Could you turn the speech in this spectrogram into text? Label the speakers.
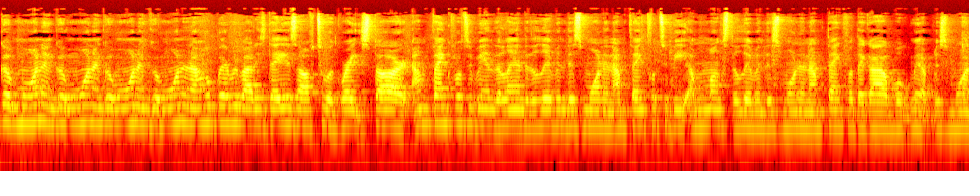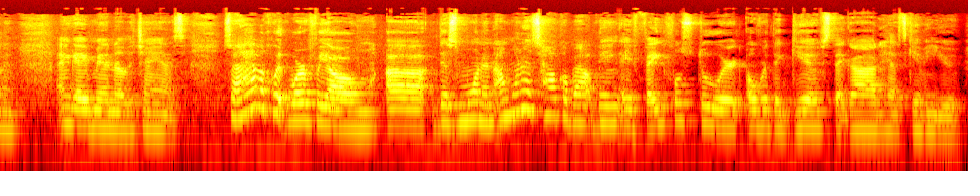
Speaker 1: Good morning, good morning, good morning, good morning. I hope everybody's day is off to a great start. I'm thankful to be in the land of the living this morning. I'm thankful to be amongst the living this morning. I'm thankful that God woke me up this morning and gave me another chance. So, I have a quick word for y'all uh, this morning. I want to talk about being a faithful steward over the gifts that God has given you.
